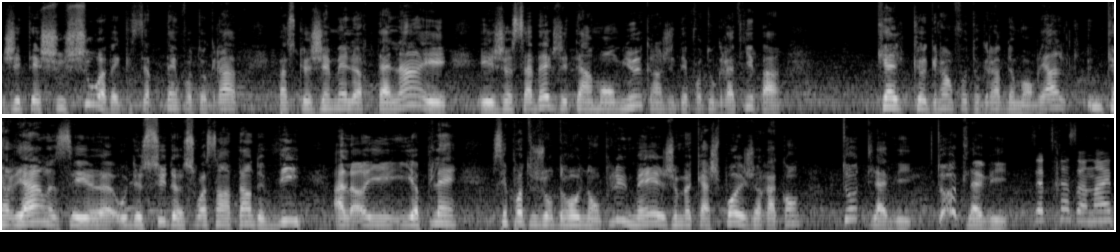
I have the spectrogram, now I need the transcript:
J'étais chouchou avec certains photographes parce que j'aimais leur talent et, et je savais que j'étais à mon mieux quand j'étais photographiée par quelques grands photographes de Montréal. Une carrière, c'est euh, au-dessus de 60 ans de vie. Alors, il il y, a plein... C'est pas toujours drôle non plus, mais je me cache pas et je raconte toute la vie, toute la vie. Vous êtes très honnête.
